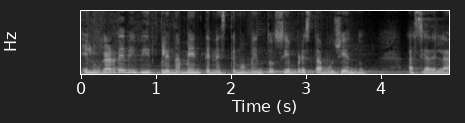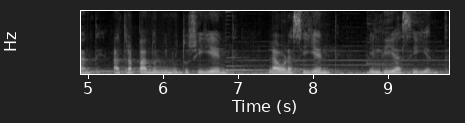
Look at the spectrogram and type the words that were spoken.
En lugar de vivir plenamente en este momento, siempre estamos yendo hacia adelante, atrapando el minuto siguiente, la hora siguiente, el día siguiente.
